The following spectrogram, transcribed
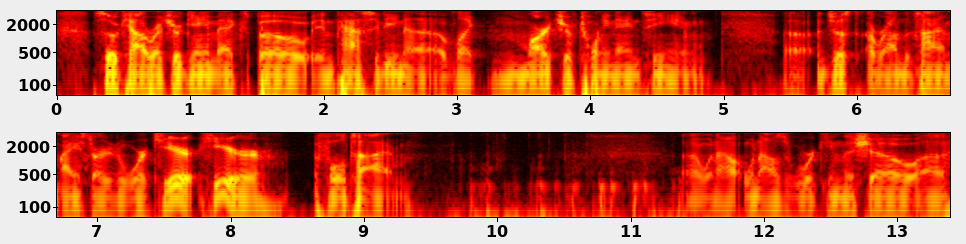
SoCal Retro Game Expo in Pasadena of like March of 2019, uh, just around the time I started to work here here full time. Uh, when I when I was working the show, uh,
